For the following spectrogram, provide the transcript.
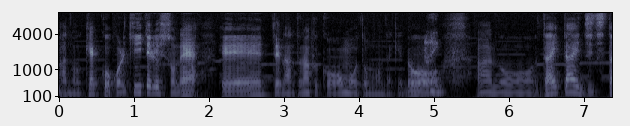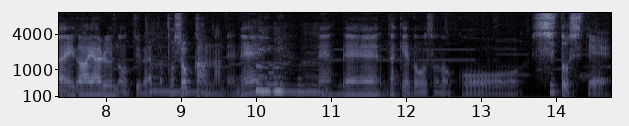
あの結構これ聞いてる人ねへえってなんとなくこう思うと思うんだけど、はい、あの大体自治体がやるのっていうのはやっぱ図書館なんだよね。ね。でだけどそのこう市として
